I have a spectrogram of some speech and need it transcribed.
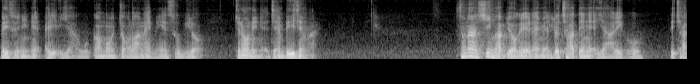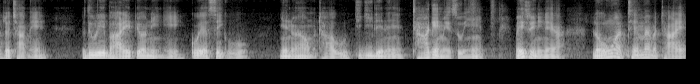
မိတ်ဆွေအနေနဲ့အဲ့ဒီအရာကိုကောင်းကောင်းကြော်လွှားနိုင်မယ်ဆိုပြီးတော့ကျွန်တော်အနေနဲ့အကြံပေးခြင်းပါတယ် ဆောနာရှိမှပြောခဲ့တဲ့အတိုင်းပဲလွှတ်ချတဲ့အရာတွေကိုတေချာလွှတ်ချမယ်ဘသူတွေဘာတွေပြောနေနေကိုယ့်ရဲ့စိတ်ကိုညင်နွမ်းအောင်မထားဘူးကြီးကြီးလင်းလင်းထားခဲ့မယ်ဆိုရင်မိတ်ဆွေအနေနဲ့ကလုံးဝထင်မှတ်မထားတဲ့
